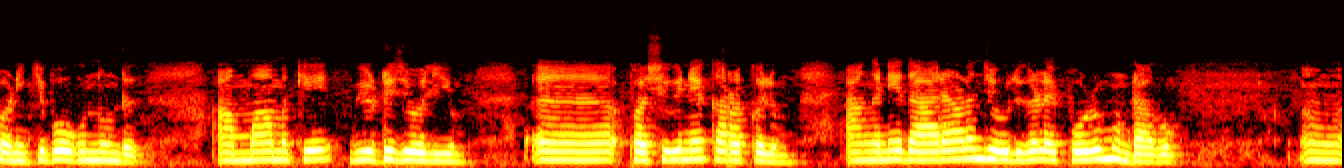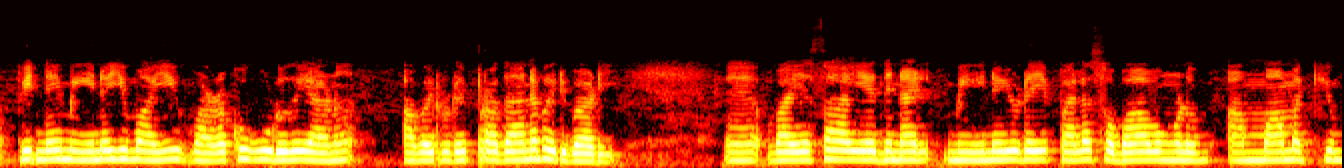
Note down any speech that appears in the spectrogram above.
പണിക്ക് പോകുന്നുണ്ട്. അമ്മാമ്മയ്ക്ക് വീട്ടുജോലിയും പശുവിനെ കറക്കലും അങ്ങനെ ധാരാളം ജോലികൾ എപ്പോഴും ഉണ്ടാകും. പിന്നെ മീനയുമായി വഴക്കു കൂടുകയാണ് അവരുടെ പ്രധാന പരിപാടി. വയസ്സായതിനാൽ മീനയുടെ പല സ്വഭാവങ്ങളും അമ്മാമ്മയ്ക്കും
